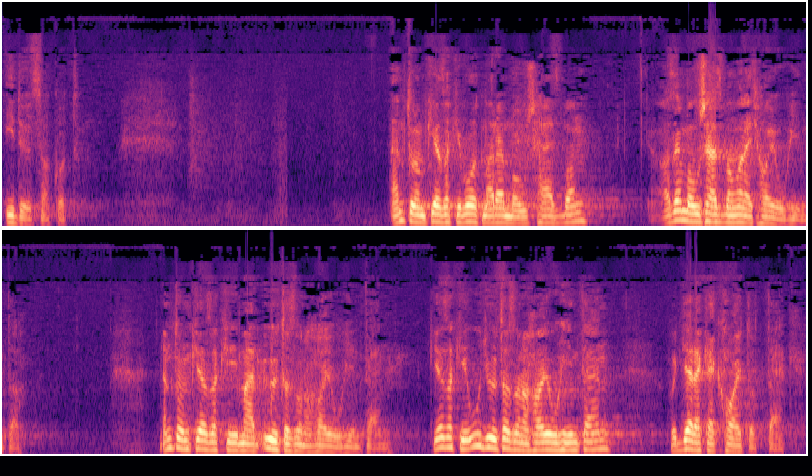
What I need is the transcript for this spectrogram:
időszakot. Nem tudom ki az, aki volt már Emmaus házban. Az Emmaus házban van egy hajóhinta. Nem tudom ki az, aki már ült azon a hajóhintán. Ki az, aki úgy ült azon a hajóhintán, hogy gyerekek hajtották.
